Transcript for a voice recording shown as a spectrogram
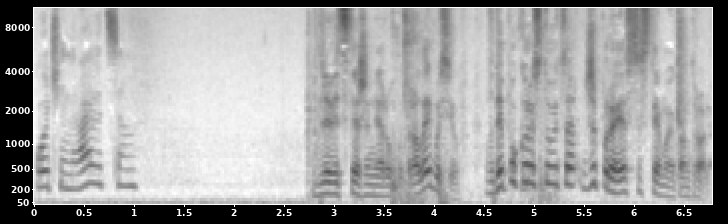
Очень нравится. Для відстеження руху тролейбусів в депо користуються GPS-системою контролю.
